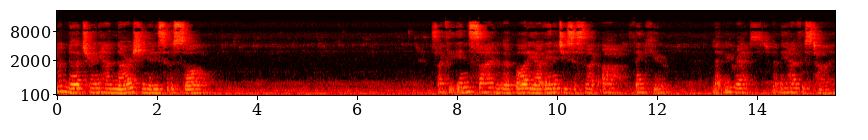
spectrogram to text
how nurturing, how nourishing it is for the soul. It's like the inside of our body, our energy is just like, ah, oh, thank you. Let me rest. Let me have this time.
